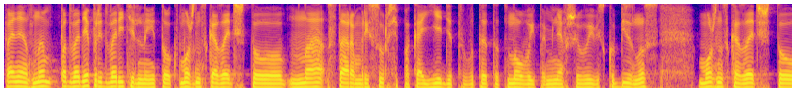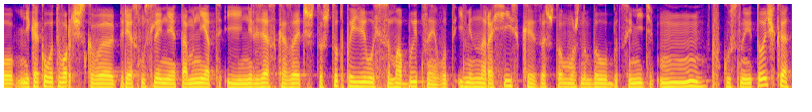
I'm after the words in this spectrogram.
Понятно. Подводя предварительный итог, можно сказать, что на старом ресурсе пока едет вот этот новый, поменявший вывеску бизнес, можно сказать, что никакого творческого переосмысления там нет, и нельзя сказать, что что-то появилось самобытное, вот именно российское, за что можно было бы ценить м-м, вкусная точка,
